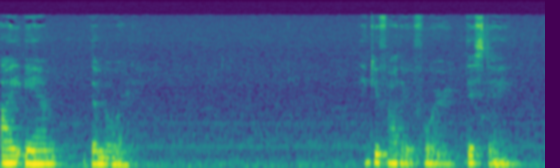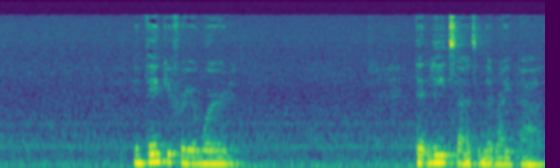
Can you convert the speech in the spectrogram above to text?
I am the Lord. Thank you, Father, for this day. And thank you for your word that leads us in the right path,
